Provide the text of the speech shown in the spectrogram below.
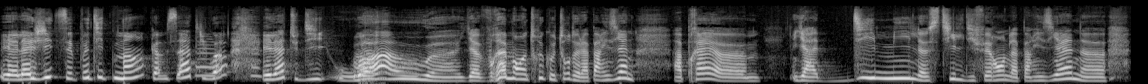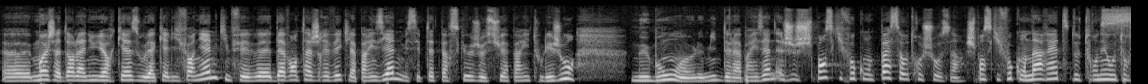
et elle agite ses petites mains comme ça, tu vois. Et là, tu te dis waouh, euh, il y a vraiment un truc autour de la parisienne. Après, euh, il y a 10 000 styles différents de la parisienne. Euh, euh, moi, j'adore la new-yorkaise ou la californienne, qui me fait davantage rêver que la parisienne, mais c'est peut-être parce que je suis à Paris tous les jours. Mais bon, le mythe de la parisienne, je, pense qu'il faut qu'on passe à autre chose. Là. Je pense qu'il faut qu'on arrête de tourner autour,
